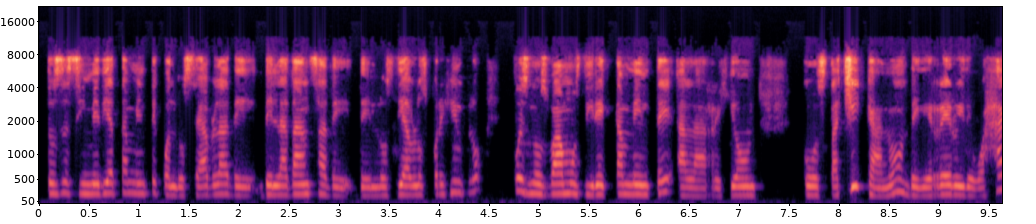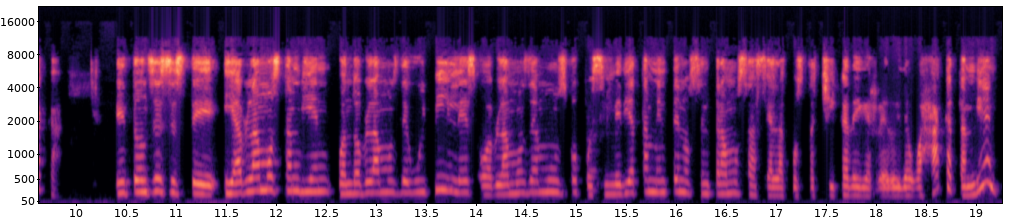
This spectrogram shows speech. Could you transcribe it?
Entonces, inmediatamente cuando se habla de, de la danza de, de, los diablos, por ejemplo, pues nos vamos directamente a la región Costa Chica, ¿no? De Guerrero y de Oaxaca. Entonces, este, y hablamos también, cuando hablamos de huipiles o hablamos de amusgo, pues inmediatamente nos centramos hacia la Costa Chica de Guerrero y de Oaxaca también.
